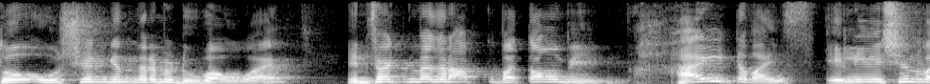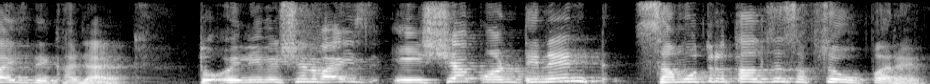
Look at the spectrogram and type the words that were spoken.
तो ओशियन के अंदर में डूबा हुआ है। इनफैक्ट मैं अगर आपको बताऊँ भी हाइट वाइज एलिवेशन वाइज देखा जाए तो एलिवेशन वाइज एशिया कॉन्टिनेंट समुद्र तल से सबसे ऊपर है।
